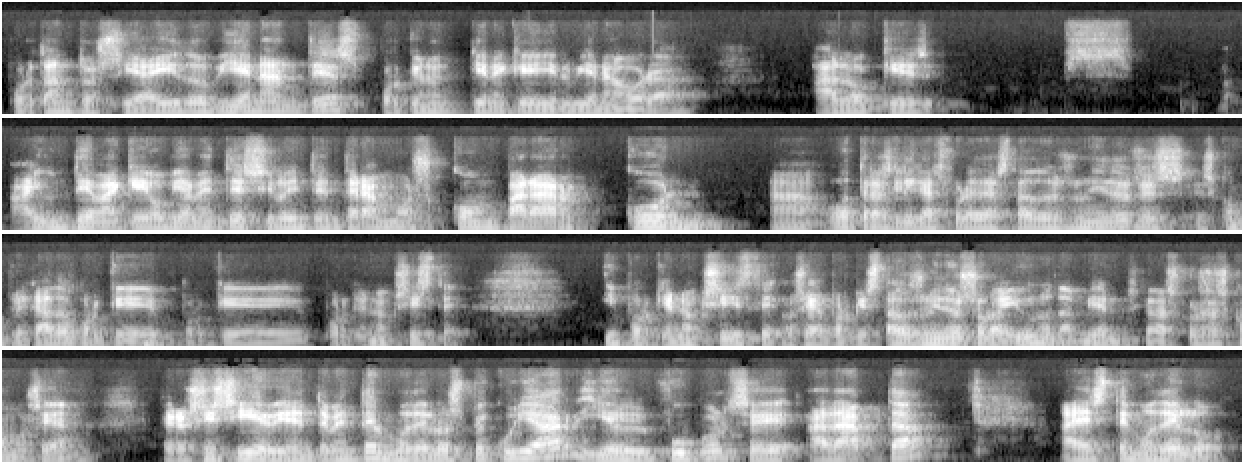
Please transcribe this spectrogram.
por tanto, si ha ido bien antes, ¿por qué no tiene que ir bien ahora? A lo que hay un tema que obviamente si lo intentáramos comparar con ah, otras ligas fuera de Estados Unidos es, complicado porque, porque, porque no existe. Y porque no existe, o sea, porque Estados Unidos solo hay uno también, es que las cosas como sean. Pero sí, sí, evidentemente el modelo es peculiar y el fútbol se adapta a este modelo.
